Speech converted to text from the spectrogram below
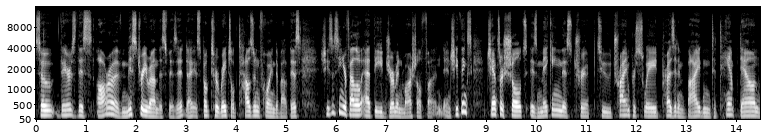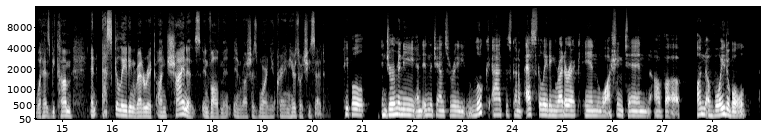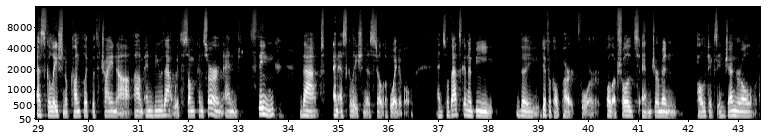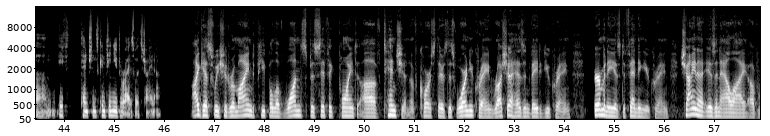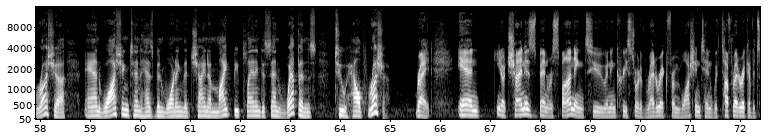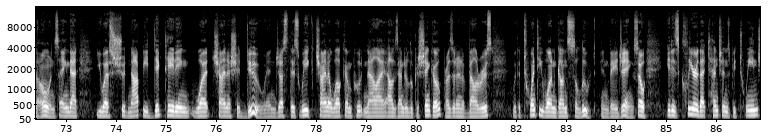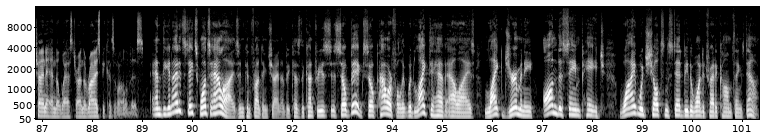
So there's this aura of mystery around this visit. I spoke to Rachel Tausendfreund about this. She's a senior fellow at the German Marshall Fund, and she thinks Chancellor Scholz is making this trip to try and persuade President Biden to tamp down what has become an escalating rhetoric on China's involvement in Russia's war in Ukraine. Here's what she said. People in Germany and in the Chancellery look at this kind of escalating rhetoric in Washington of a unavoidable escalation of conflict with China um, and view that with some concern and think that an escalation is still avoidable. And so that's going to be the difficult part for Olaf Scholz and German politics in general um, if tensions continue to rise with China. I guess we should remind people of one specific point of tension. Of course, there's this war in Ukraine. Russia has invaded Ukraine. Germany is defending Ukraine. China is an ally of Russia. And Washington has been warning that China might be planning to send weapons to help Russia. Right. And you know, China's been responding to an increased sort of rhetoric from Washington with tough rhetoric of its own, saying that U.S. should not be dictating what China should do. And just this week, China welcomed Putin ally Alexander Lukashenko, president of Belarus, with a 21 gun salute in Beijing. So it is clear that tensions between China and the West are on the rise because of all of this. And the United States wants allies in confronting China because the country is, is so big, so powerful. It would like to have allies like Germany on the same page. Why would Scholz instead be the one to try to calm things down?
